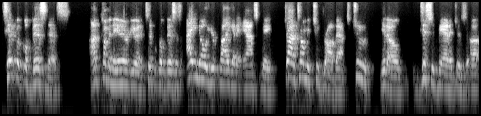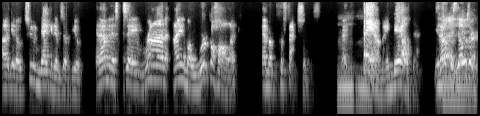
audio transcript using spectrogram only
typical business i'm coming to interview at a typical business i know you're probably going to ask me john tell me two drawbacks two you know disadvantages uh, uh, you know two negatives of you. And i'm going to say ron i am a workaholic i'm a perfectionist right? Mm. bam i nailed that you know because yeah, those yeah. are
